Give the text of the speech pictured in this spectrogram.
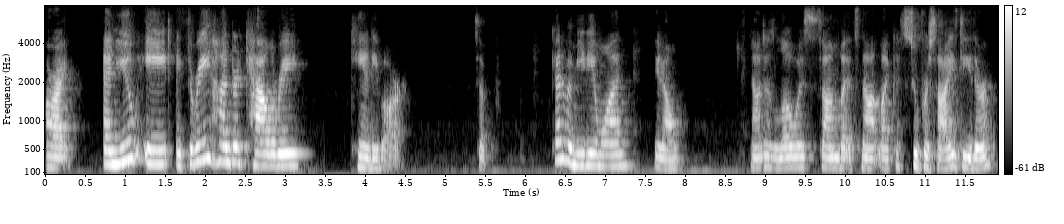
All right, and you eat a 300 calorie candy bar. It's a kind of a medium one, you know, not as low as some, but it's not like a supersized either.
